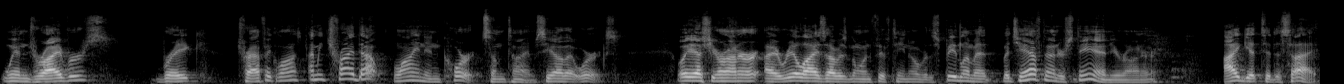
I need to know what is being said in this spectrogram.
when drivers break traffic laws. I mean, try that line in court sometime. See how that works. Well, yes, Your Honor, I realize I was going 15 over the speed limit, but you have to understand, Your Honor, I get to decide.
